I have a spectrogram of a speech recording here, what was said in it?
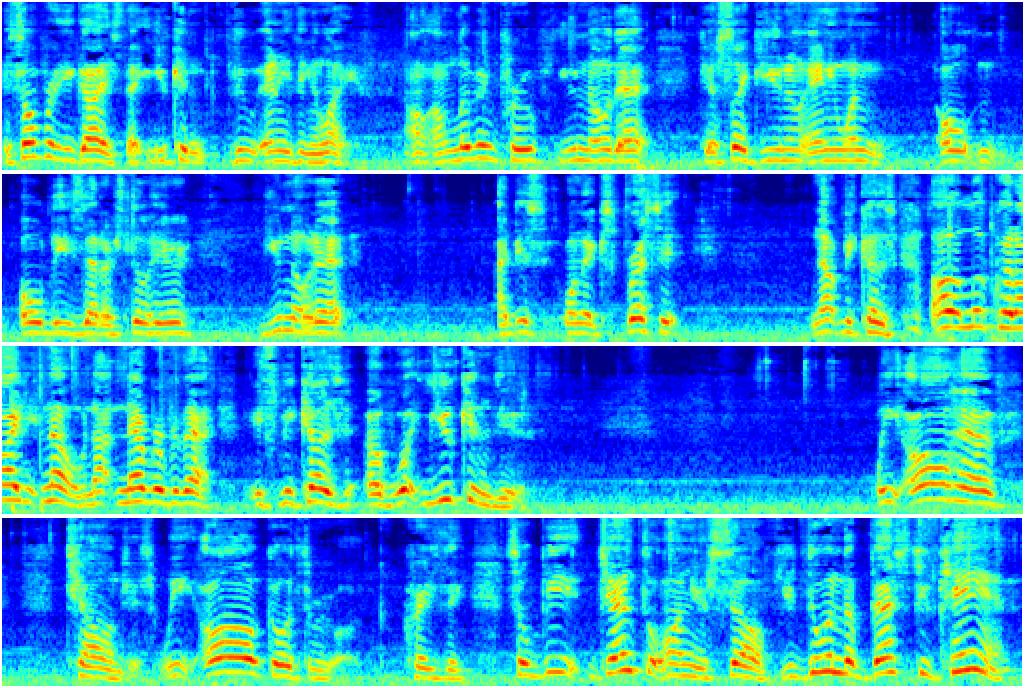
it's all for you guys that you can do anything in life. I'm living proof. You know that. Just like you know anyone old oldies that are still here. You know that. I just want to express it. Not because, oh, look what I did. No, not never for that. It's because of what you can do. We all have challenges. We all go through crazy. So be gentle on yourself. You're doing the best you can.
